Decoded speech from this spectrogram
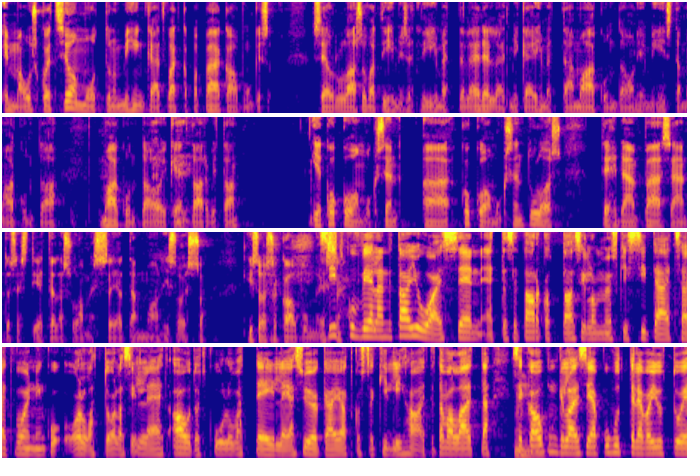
en mä usko, että se on muuttunut mihinkään, että vaikkapa pääkaupunkiseudulla asuvat ihmiset niin ihmettelee edelleen, että mikä ihmettää maakunta on ja mihin sitä maakuntaa, maakuntaa oikein tarvitaan. Ja kokoomuksen, ää, kokoomuksen tulos tehdään pääsääntöisesti Etelä-Suomessa ja tämän maan isoissa – isoissa kaupungeissa. Sitten kun vielä ne tajuaisi sen, että se tarkoittaa silloin myöskin sitä, että sä et voi niinku olla tuolla silleen, että autot kuuluvat teille ja syökää jatkossakin lihaa. Että tavallaan, että se mm. kaupunkilaisia puhutteleva juttu ei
